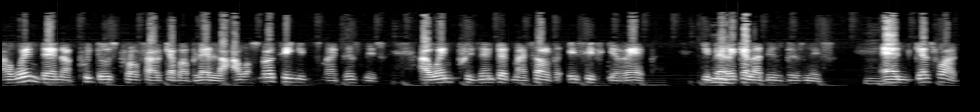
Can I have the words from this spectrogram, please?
I went there and I put those profile I was not saying it's my business. I went presented myself as if ke rep. Ke mm. this business. Mm. And guess what?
